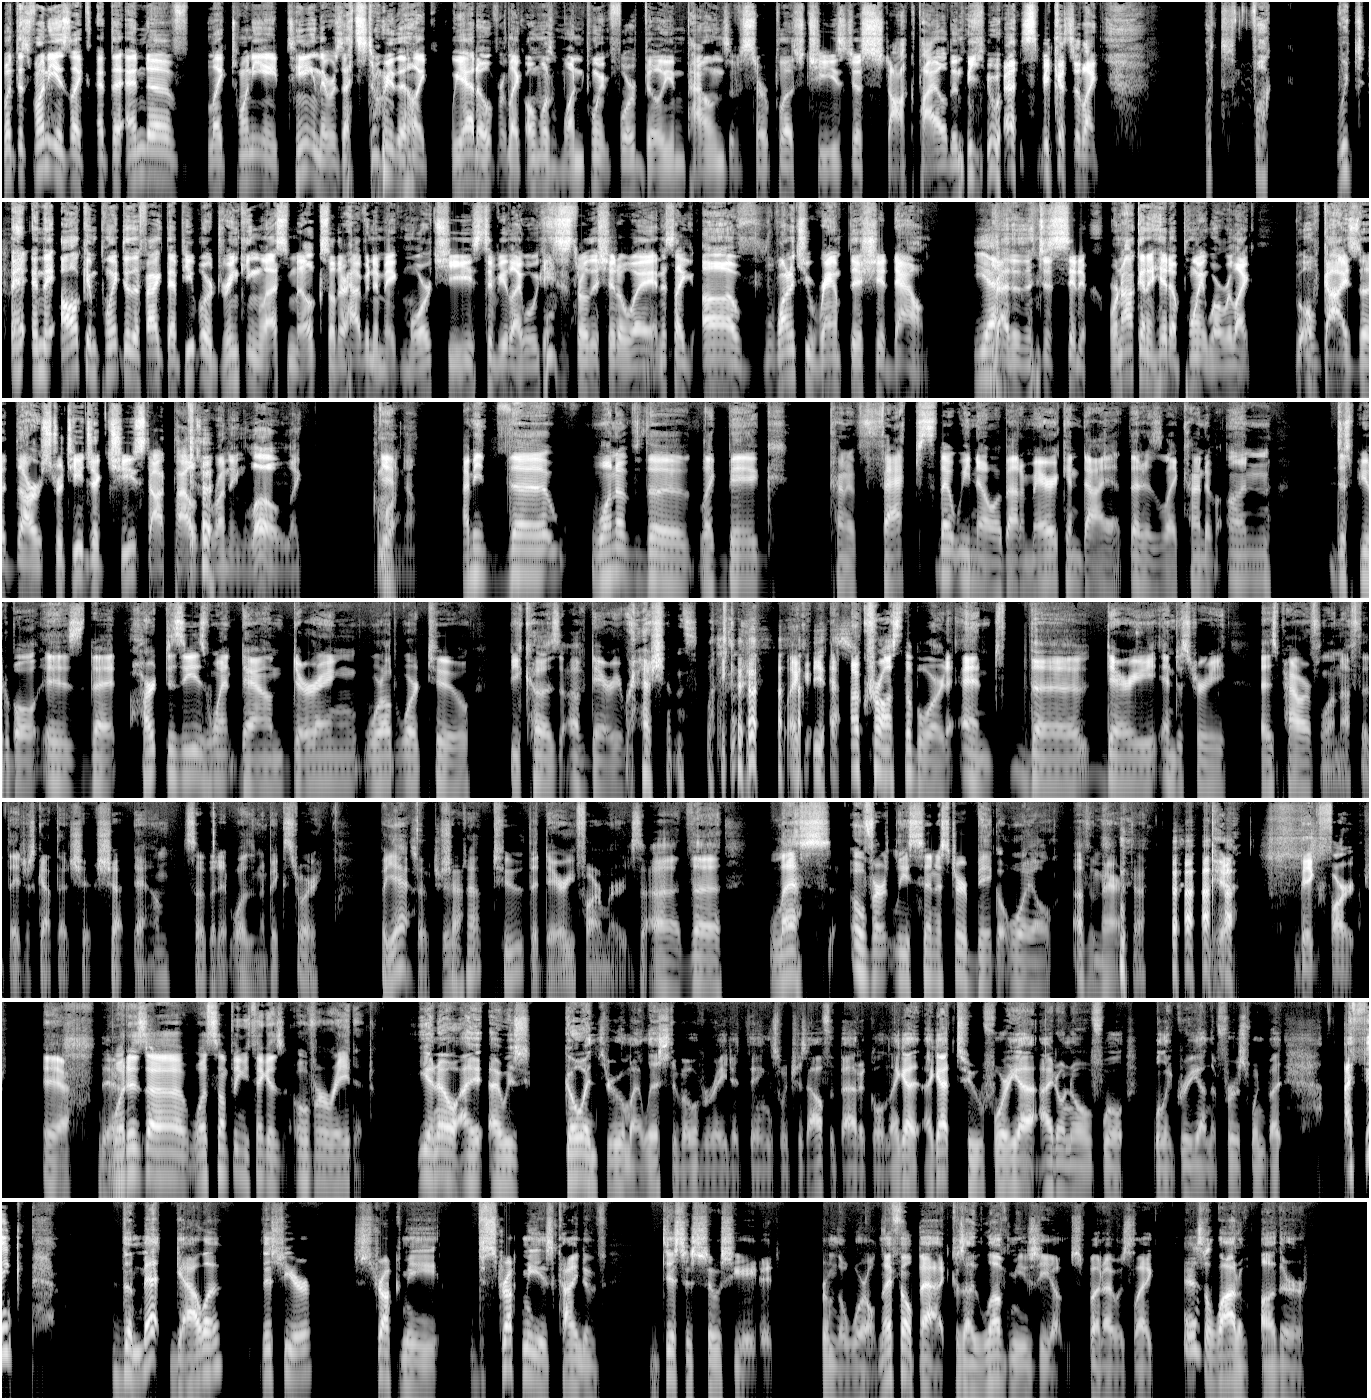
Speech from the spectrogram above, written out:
But what's funny is like at the end of like 2018, there was that story that like we had over like almost 1.4 billion pounds of surplus cheese just stockpiled in the US because they're like, what the fuck? Which, and they all can point to the fact that people are drinking less milk, so they're having to make more cheese to be like, well, we can't just throw this shit away. And it's like, uh, why don't you ramp this shit down? Yeah. rather than just sit it. We're not going to hit a point where we're like, oh, guys, the, our strategic cheese stockpiles are running low. Like, come Yeah. on now. I mean, the one of the like big kind of facts that we know about American diet that is like kind of undisputable is that heart disease went down during World War II because of dairy rations. like like Yes. across the board and the dairy industry is powerful enough that they just got that shit shut down so that it wasn't a big story. But yeah, So. Shout out to the dairy farmers, uh, the less overtly sinister big oil of America. Yeah. Big fart. yeah. Yeah. What is uh what's something you think is overrated? you know, I, I was going through my list of overrated things, which is alphabetical, and I got I got two for you. I don't know if we'll we'll agree on the first one, but I think the Met Gala this year struck me struck me as kind of disassociated from the world, and I felt bad because I love museums, but I was like, there's a lot of other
